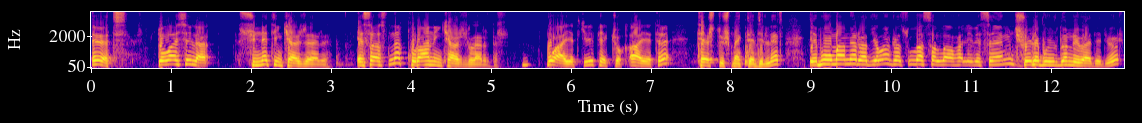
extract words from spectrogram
Evet, dolayısıyla sünnet inkarcıları esasında Kur'an inkarcılarıdır. Bu ayet gibi pek çok ayete ters düşmektedirler. Ebu Umame radıyallahu anh Resulullah sallallahu aleyhi ve sellem'in şöyle buyurduğunu rivayet ediyor.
